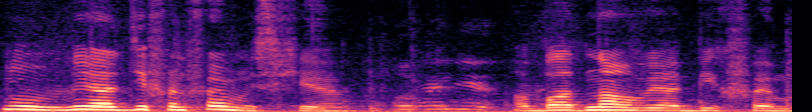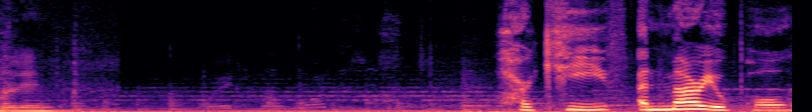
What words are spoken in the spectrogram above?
No, we are different families here. But now we are big family. Kharkiv and Mariupol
